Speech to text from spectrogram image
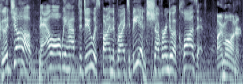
Good job. Now all we have to do is find the bride to be and shove her into a closet. I'm on her.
